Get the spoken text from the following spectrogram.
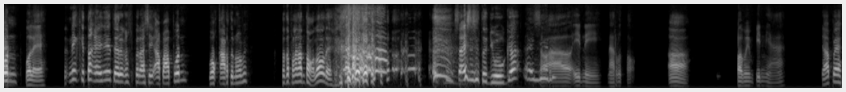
pun kan? boleh ini kita kayaknya teori konspirasi apa pun mau kartun apa tetap kelihatan tolol deh saya sih situ juga Anjir. soal ini Naruto ah pemimpinnya siapa ya?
